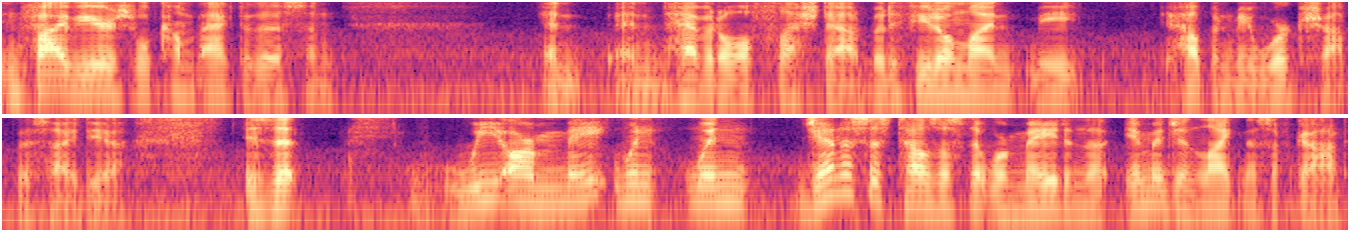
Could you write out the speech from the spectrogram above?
in five years we'll come back to this and and and have it all fleshed out. But if you don't mind me helping me workshop this idea, is that we are made when when Genesis tells us that we're made in the image and likeness of God.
